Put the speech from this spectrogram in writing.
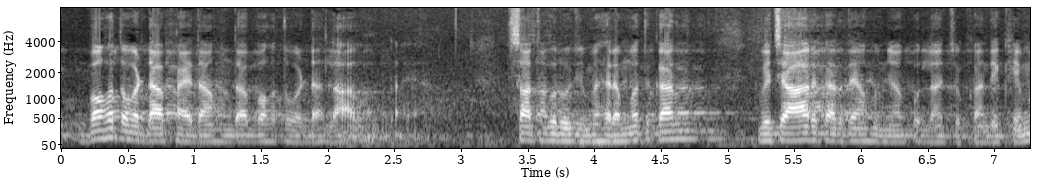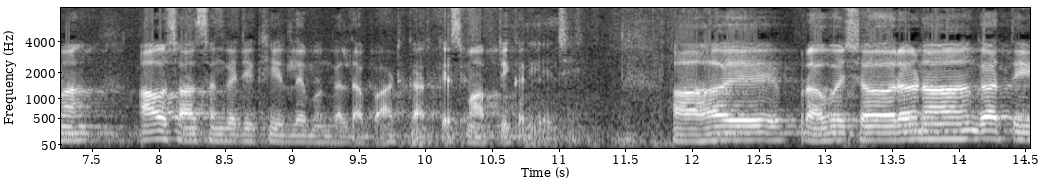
ਬਹੁਤ ਵੱਡਾ ਫਾਇਦਾ ਹੁੰਦਾ, ਬਹੁਤ ਵੱਡਾ ਲਾਭ ਹੁੰਦਾ ਹੈ ਸਤਿਗੁਰੂ ਜੀ ਮਿਹਰਮਤ ਕਰਨ, ਵਿਚਾਰ ਕਰਦਿਆਂ ਹੋਈਆਂ ਭੁੱਲਾਂ ਚੁੱਕਾਂ ਦੀ ਖਿਮਾ, ਆਓ ਸਾਧ ਸੰਗਤ ਜੀ ਖੀਰਲੇ ਮੰਗਲ ਦਾ ਪਾਠ ਕਰਕੇ ਸਮਾਪਤੀ ਕਰੀਏ ਜੀ। ਆਏ ਪ੍ਰਭ ਸ਼ਰਣਾਗਤੀ,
